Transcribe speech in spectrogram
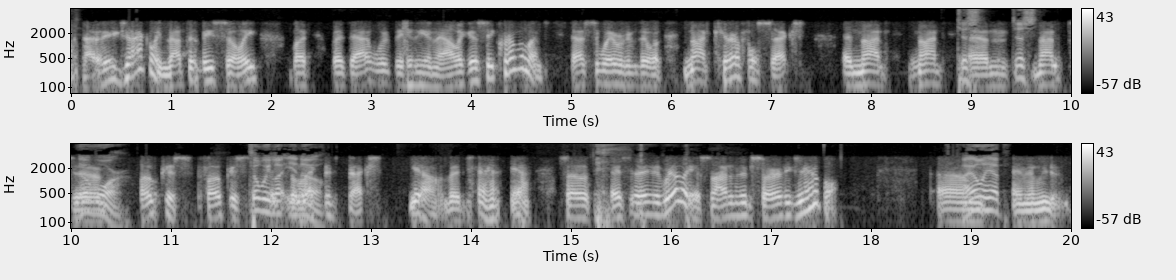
right? uh, exactly. Not to be silly, but but that would be the analogous equivalent. That's the way we're going to do it. Not careful sex, and not not Just- um, just not no uh, more. focus focus. Till we let you know. Sex. Yeah, but yeah. So it's uh, really it's not an absurd example. Um, I only have- and then we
